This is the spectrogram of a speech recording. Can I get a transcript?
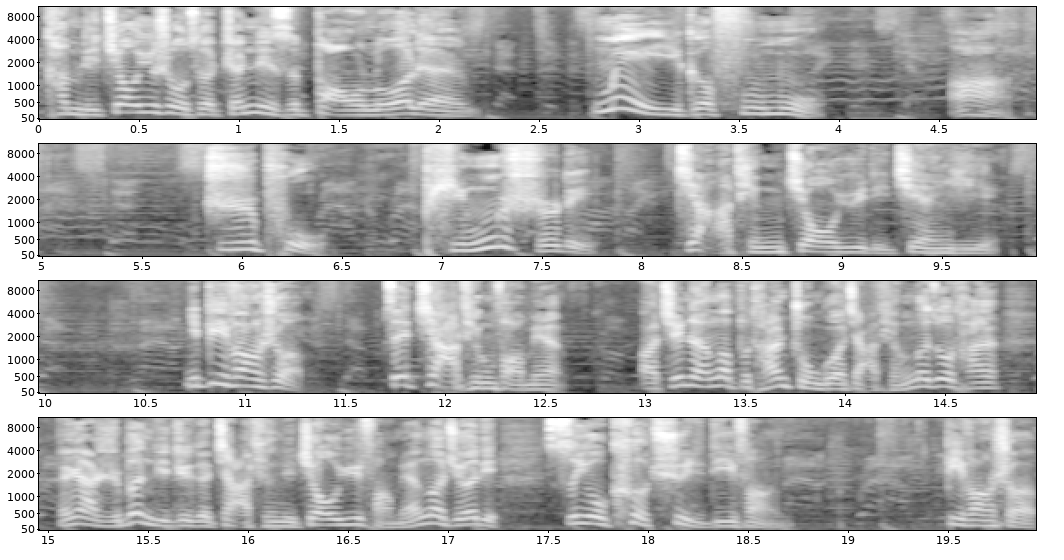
他们的教育手册真的是包罗了每一个父母啊质朴平时的家庭教育的建议。你比方说，在家庭方面啊，今天我不谈中国家庭，我就谈人家日本的这个家庭的教育方面，我觉得是有可取的地方。比方说，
